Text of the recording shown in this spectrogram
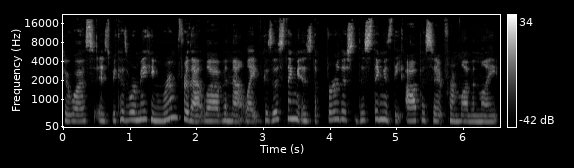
to us is because we're making room for that love and that light because this thing is the furthest this thing is the opposite from love and light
